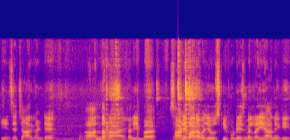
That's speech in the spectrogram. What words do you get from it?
तीन से चार घंटे अंदर रहा है। करीब साढ़े बारह बजे उसकी फुटेज मिल रही है आने की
